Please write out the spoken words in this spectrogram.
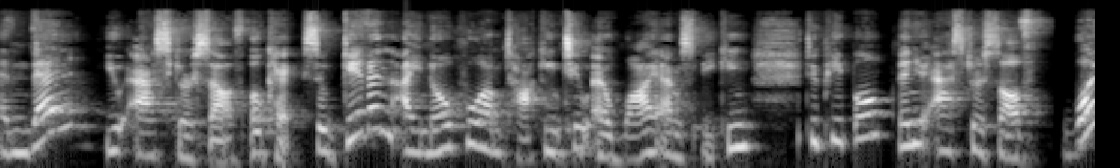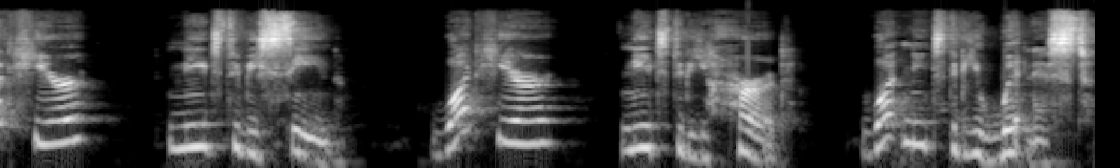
And then you ask yourself, okay, so given I know who I'm talking to and why I'm speaking to people, then you ask yourself, what here needs to be seen? What here needs to be heard? What needs to be witnessed?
